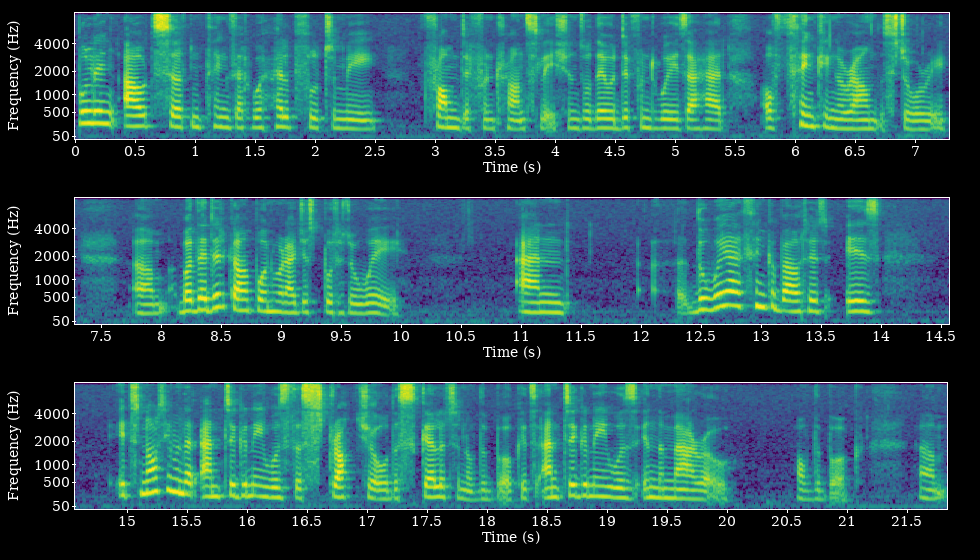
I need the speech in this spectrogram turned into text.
pulling out certain things that were helpful to me from different translations, or there were different ways I had of thinking around the story. Um, but there did come a point when I just put it away, and the way I think about it is it's not even that Antigone was the structure or the skeleton of the book, it's Antigone was in the marrow of the book. Um,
